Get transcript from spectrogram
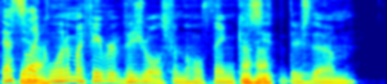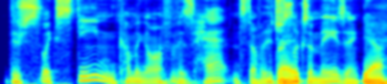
That's Yeah. like one of my favorite visuals from the whole thing because Uh-huh. there's the um, there's like steam coming off of his hat and stuff. It just Right. looks amazing. Yeah.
